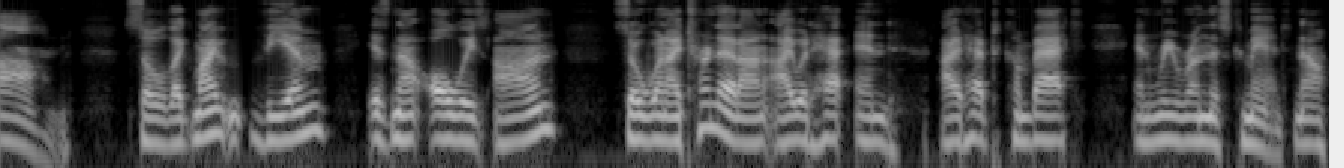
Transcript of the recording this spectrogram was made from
on. So like my VM is not always on. So when I turn that on, I would have and I'd have to come back and rerun this command. Now,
